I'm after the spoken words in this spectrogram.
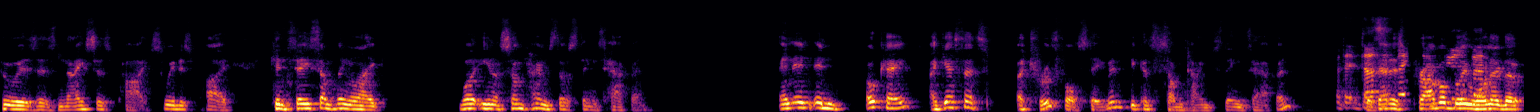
who is as nice as pie, sweet as pie, can say something like, well, you know, sometimes those things happen. And, and, and okay, I guess that's a truthful statement because sometimes things happen. but it doesn't that is probably one of the,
